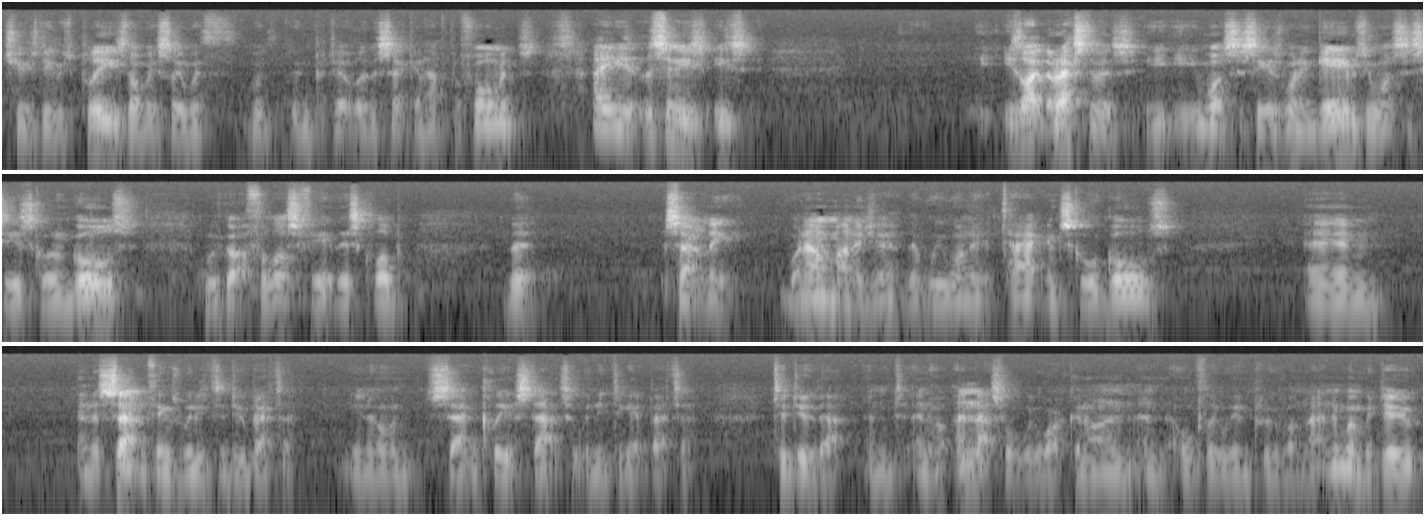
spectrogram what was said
Tuesday was pleased, obviously, with, with in particular the second half performance. I listen, he's he's he's like the rest of us. He, he wants to see us winning games. He wants to see us scoring goals. We've got a philosophy at this club that certainly when I'm manager that we want to attack and score goals. Um, and there's certain things we need to do better, you know, and certain clear stats that we need to get better to do that. And and, and that's what we're working on, and, and hopefully we improve on that. And when we do,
